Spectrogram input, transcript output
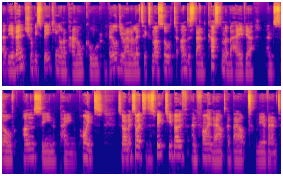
At the event, she'll be speaking on a panel called Build Your Analytics Muscle to Understand Customer Behavior and Solve Unseen Pain Points. So I'm excited to speak to you both and find out about the event.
